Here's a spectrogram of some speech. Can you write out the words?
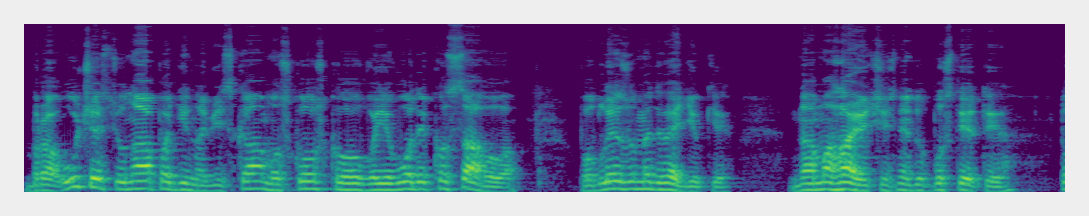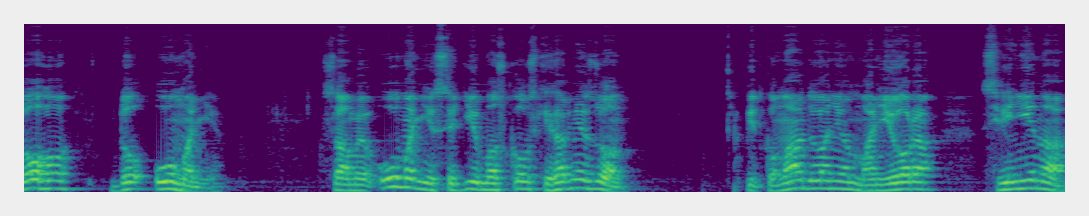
брав участь у нападі на війська московського воєводи Косагова поблизу Медведівки, намагаючись не допустити того до Умані. Саме в Умані сидів московський гарнізон під командуванням маньора Свініна,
